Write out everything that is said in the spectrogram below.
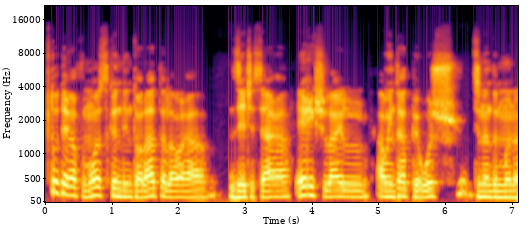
Tot era frumos când dintr-o dată, la ora 10 seara, Eric și Lyle au intrat pe uș, ținând în mână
